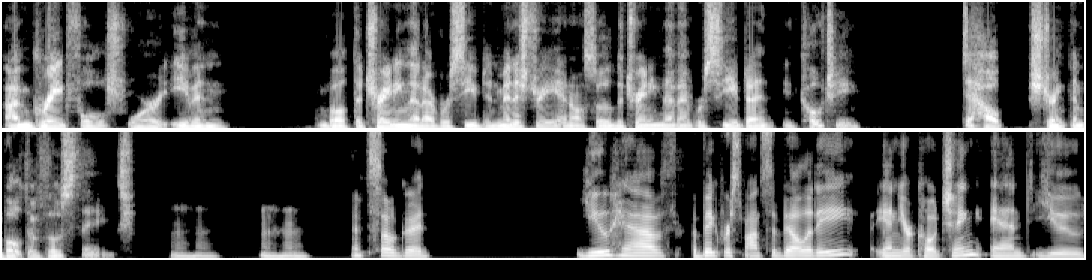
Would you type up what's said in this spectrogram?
I'm grateful for even both the training that I've received in ministry and also the training that I've received in, in coaching to help strengthen both of those things. Mm-hmm. Mm-hmm. That's so good. You have a big responsibility in your coaching and you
